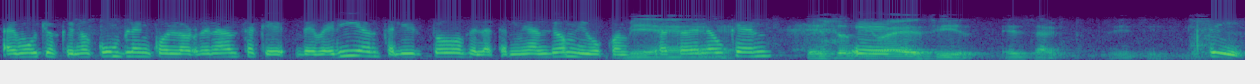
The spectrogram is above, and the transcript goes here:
hay muchos que no cumplen con la ordenanza que deberían salir todos de la terminal de ómnibus cuando se trata de Neuquén. Eso te iba a eh, decir, exacto. Sí sí.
